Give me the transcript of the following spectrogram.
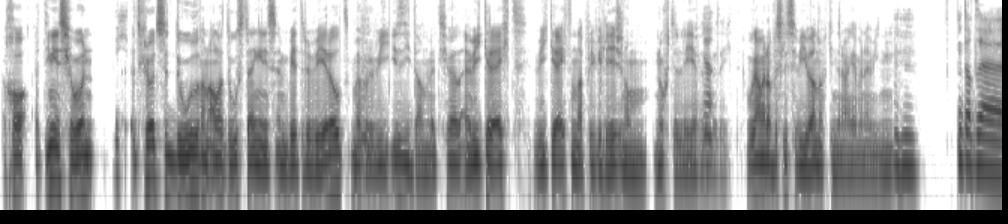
goh, het ding is gewoon... Dicht. Het grootste doel van alle doelstellingen is een betere wereld, maar voor wie is die dan, weet je wel? En wie krijgt, wie krijgt dan dat privilege om nog te leven, Ja. Hoe gaan we dat beslissen wie wel nog kinderen mag hebben en wie niet? Mhm. Dat, eh,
